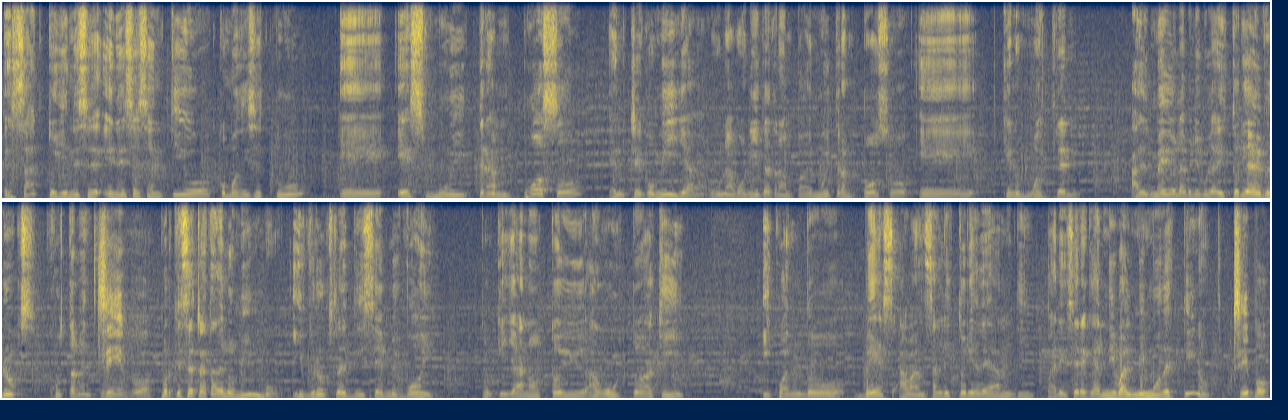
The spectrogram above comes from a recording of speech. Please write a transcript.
Exacto, y en ese, en ese sentido, como dices tú, eh, es muy tramposo, entre comillas, una bonita trampa, es muy tramposo eh, que nos muestren al medio de la película la historia de Brooks, justamente. Sí, po. Porque se trata de lo mismo. Y Brooks les dice, me voy. Porque ya no estoy a gusto aquí. Y cuando ves avanzar la historia de Andy, pareciera que Andy va al mismo destino. Sí, po.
